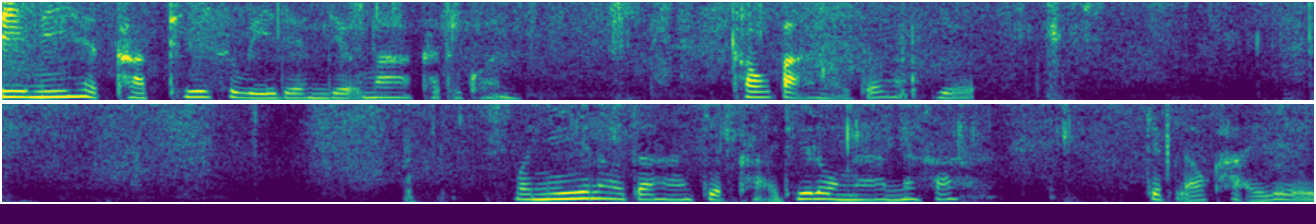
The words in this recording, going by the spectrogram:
ปีนี้เห็ดทัดที่สวีเดนเยอะมากค่ะทุกคน เข้าป่าไหนก็เยอะ วันนี้เราจะเก็บขายที่โรงงานนะคะ เก็บแล้วขายเลย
